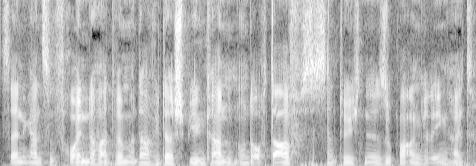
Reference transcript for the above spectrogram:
seine ganzen Freunde hat, wenn man da wieder spielen kann und auch darf, ist es natürlich eine super Angelegenheit.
